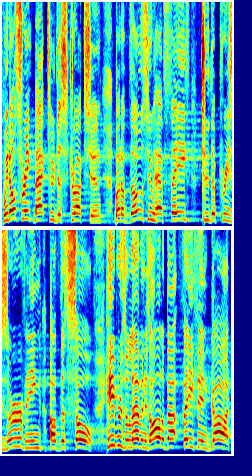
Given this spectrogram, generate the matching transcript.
We don't shrink back to destruction, but of those who have faith to the preserving of the soul. Hebrews 11 is all about faith in God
